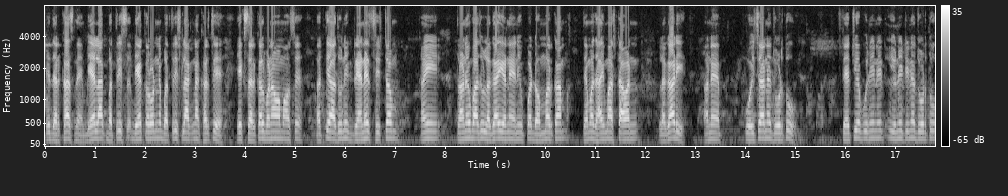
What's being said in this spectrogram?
એ દરખાસ્તને બે લાખ બત્રીસ, બે કરોડને બત્રીસ લાખના ખર્ચે એક સર્કલ બનાવવામાં આવશે. અત્યાધુનિક ડ્રેનેજ સિસ્ટમ અહીં ત્રણેય બાજુ લગાવી અને એની ઉપર ડોમર કામ તેમજ હાઈમાસ ટાવર લગાડી અને પોઈચાને જોડતું સ્ટેચ્યુ ઓફ યુનિટીને જોડતું,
